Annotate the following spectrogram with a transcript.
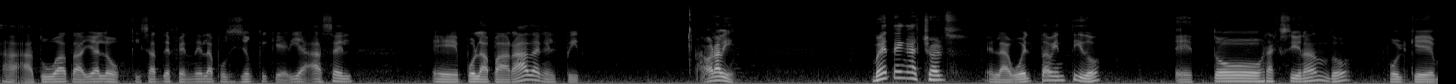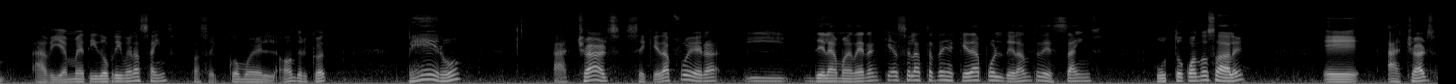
a, tu batalla o quizás defender la posición que quería hacer eh, por la parada en el pit. Ahora bien, meten a Charles en la vuelta 22, esto reaccionando porque habían metido primero a Sainz para hacer como el undercut Pero a Charles se queda fuera y de la manera en que hace la estrategia queda por delante de Sainz justo cuando sale. Eh, a Charles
